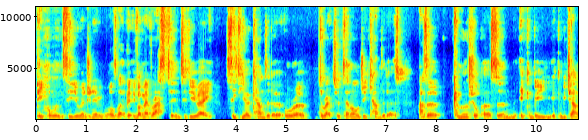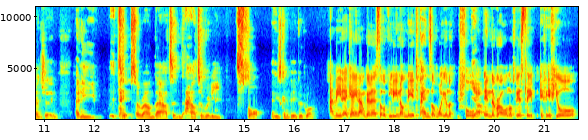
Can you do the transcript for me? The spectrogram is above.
people in senior engineering roles. Like if, I'm ever asked to interview a CTO candidate or a director of technology candidate as a commercial person, it can be it can be challenging. Any tips around that and how to really spot who's going to be a good one? I mean, again, I'm going to sort of lean on the it depends on what you're looking for yeah. in the role. Obviously, if, if you're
